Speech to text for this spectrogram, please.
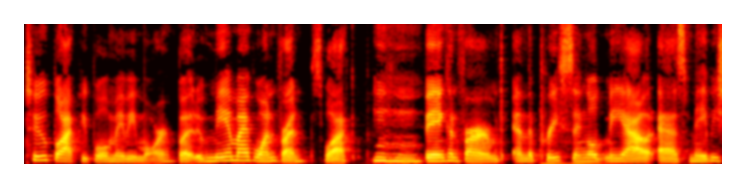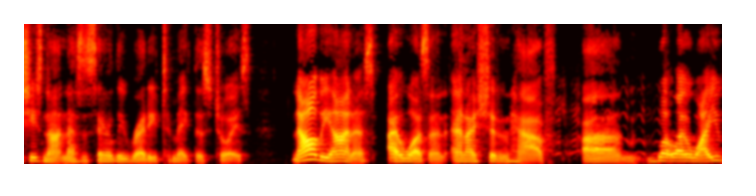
two black people, maybe more, but me and my one friend is black, mm-hmm. being confirmed, and the priest singled me out as maybe she's not necessarily ready to make this choice. Now I'll be honest, I wasn't, and I shouldn't have. Um, but like, why you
